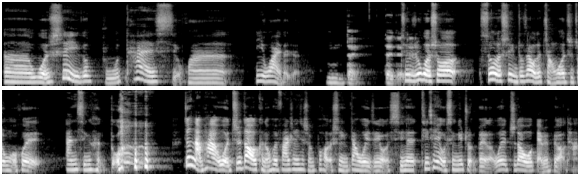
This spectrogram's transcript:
呃，我是一个不太喜欢。意外的人，嗯，对，对对，就是如果说所有的事情都在我的掌握之中，我会安心很多。就哪怕我知道可能会发生一些什么不好的事情，但我已经有提前提前有心理准备了，我也知道我改变不了它。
